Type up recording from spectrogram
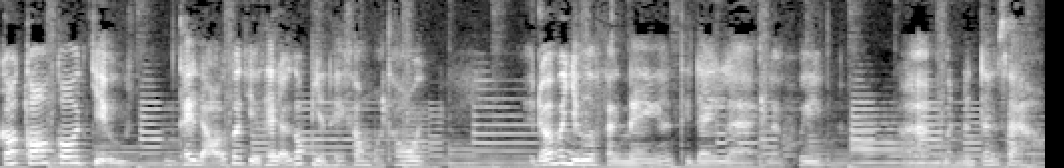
có có có chịu thay đổi có chịu thay đổi góc nhìn hay không mà thôi. Thì đối với những người phàn nàn á, thì đây là lời khuyên à, mình nên tránh xa họ.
